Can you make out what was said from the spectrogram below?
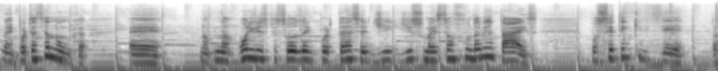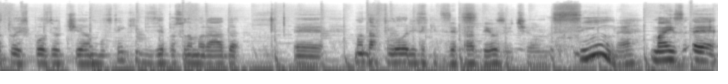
na importância nunca. É, no, no ponto de vista das pessoas, a importância de, disso, mas são fundamentais. Você tem que dizer pra tua esposa eu te amo, você tem que dizer pra sua namorada, é, mandar flores. Tem que dizer pra Deus eu te amo. Sim, Né? mas é.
